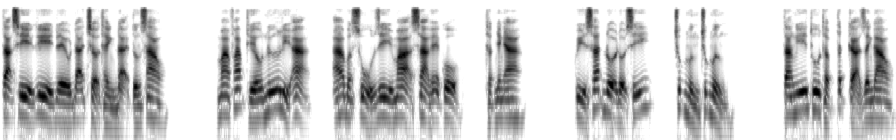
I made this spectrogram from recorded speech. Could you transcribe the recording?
Tạ sĩ ghi đều đã trở thành đại tướng sao? Ma pháp thiếu nữ lì ạ, a bật sủ gì mạ xạ hệ cổ, thật nhanh a. Quỷ sát đội đội sĩ, chúc mừng chúc mừng. Ta nghĩ thu thập tất cả danh đao,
